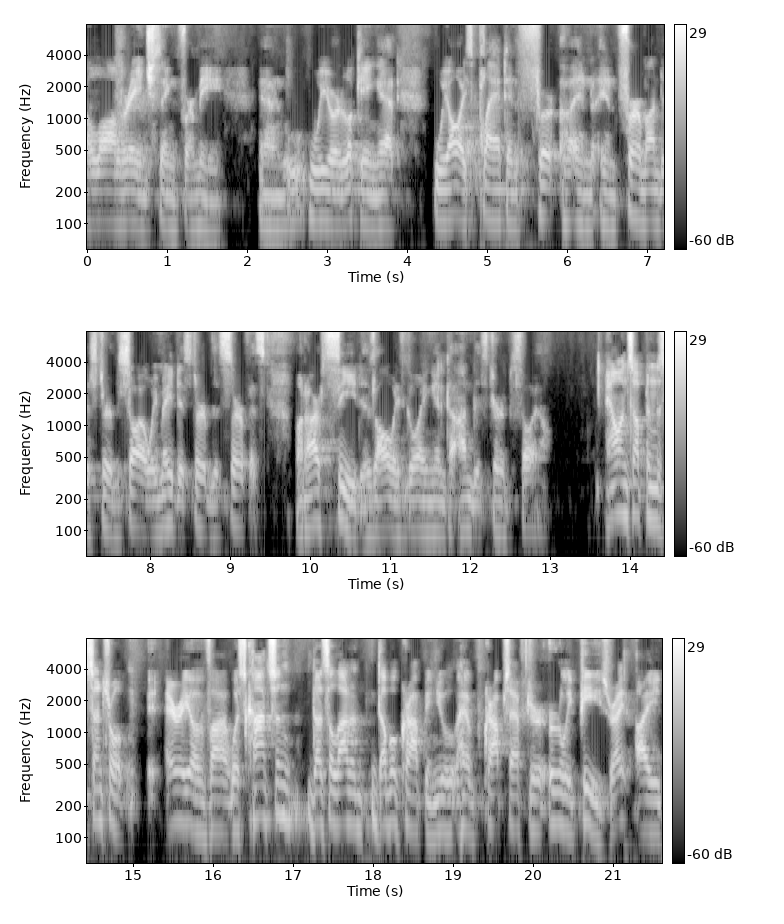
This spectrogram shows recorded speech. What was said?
a long range thing for me. And we are looking at we always plant in, fir, uh, in, in, firm, undisturbed soil. We may disturb the surface, but our seed is always going into undisturbed soil. Allan's up in the central area of uh, Wisconsin, does a lot of double cropping. You have crops after early peas, right? I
